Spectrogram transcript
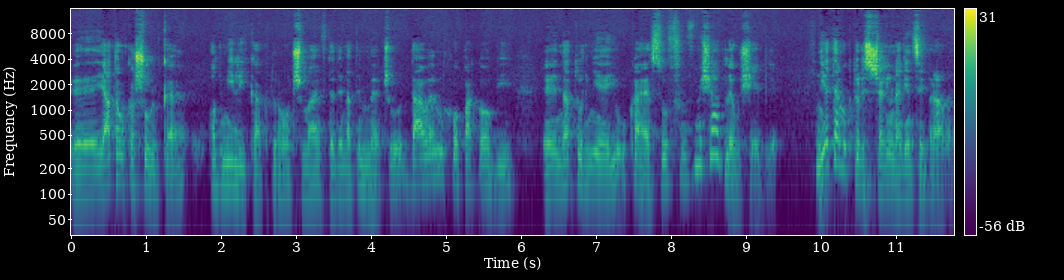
y, ja tą koszulkę od Milika, którą otrzymałem wtedy na tym meczu, dałem chłopakowi na turnieju UKS-ów w Mysiadle u siebie. Nie temu, który strzelił najwięcej bramek,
